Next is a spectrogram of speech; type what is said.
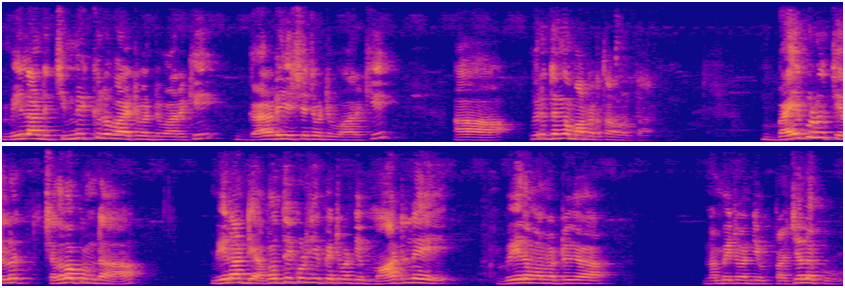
మీలాంటి చిమ్మిక్కులు వాడేటువంటి వారికి గారడి చేసేటువంటి వారికి విరుద్ధంగా మాట్లాడుతూ ఉంటారు. బైబుల్ తెల చదవకుండా మీలాంటి అబద్ధికులు చెప్పేటువంటి మాటలే వేదం అన్నట్టుగా నమ్మేటువంటి ప్రజలకు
